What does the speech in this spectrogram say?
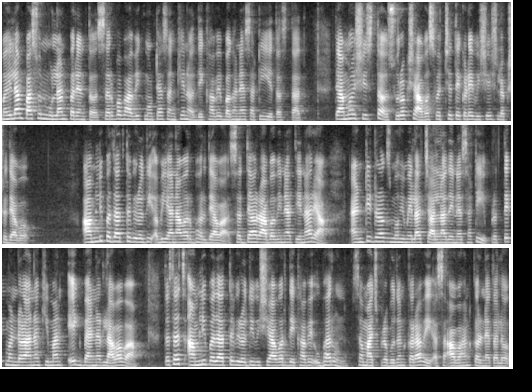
महिलांपासून मुलांपर्यंत सर्व भाविक मोठ्या संख्येनं देखावे बघण्यासाठी येत असतात. त्यामुळे शिस्त सुरक्षा व स्वच्छतेकडे विशेष लक्ष द्यावं. अंमली पदार्थ विरोधी अभियानावर भर द्यावा. सध्या राबविण्यात येणाऱ्या अँटी ड्रग्ज मोहिमेला चालना देण्यासाठी प्रत्येक मंडळानं किमान एक बॅनर लावावा. तसंच अंमली पदार्थ विरोधी विषयावर देखावे उभारून समाज प्रबोधन करावे असं आवाहन करण्यात आलं.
